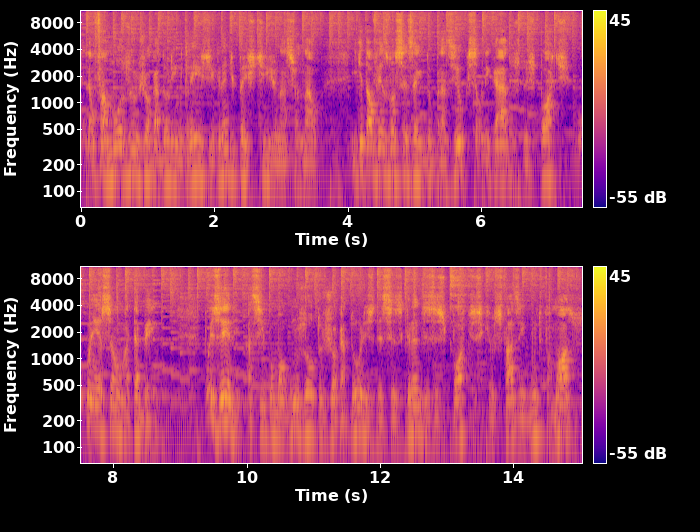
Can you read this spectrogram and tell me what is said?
Ele é um famoso jogador inglês de grande prestígio nacional e que talvez vocês aí do Brasil, que são ligados no esporte, o conheçam até bem. Pois ele, assim como alguns outros jogadores desses grandes esportes que os fazem muito famosos,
